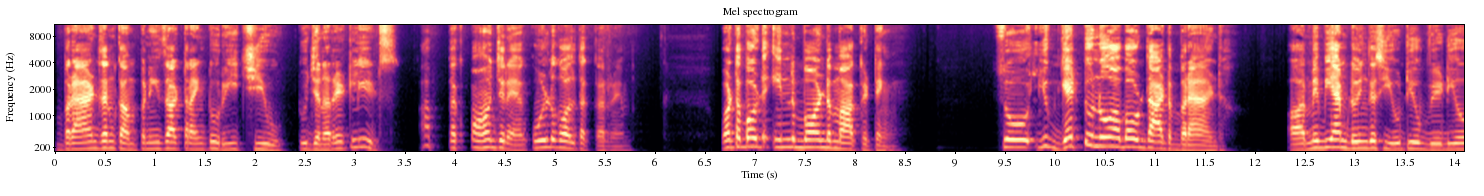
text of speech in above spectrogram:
brands and companies are trying to reach you to generate leads आप तक पहुंच रहे हैं कोल्ड कॉल तक कर रहे हैं what about inbound marketing so you get to know about that brand. Or maybe i'm doing this youtube video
